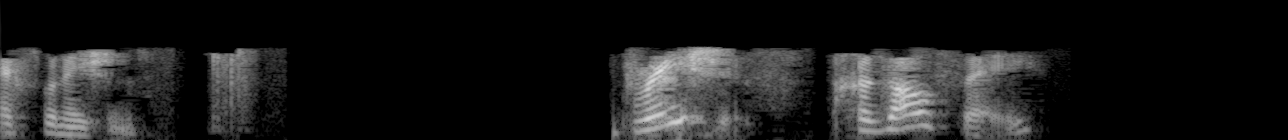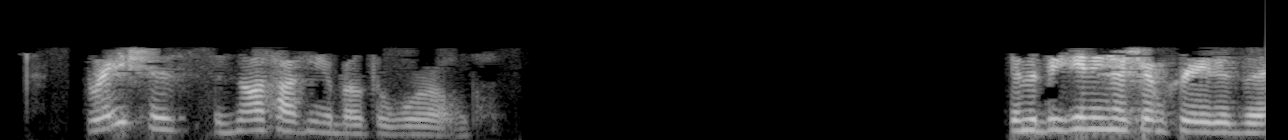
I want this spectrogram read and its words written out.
explanations. Bereishis, Chazal say, gracious is not talking about the world. In the beginning, Hashem created the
